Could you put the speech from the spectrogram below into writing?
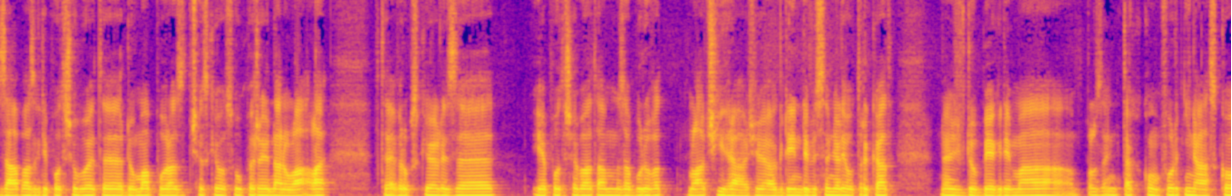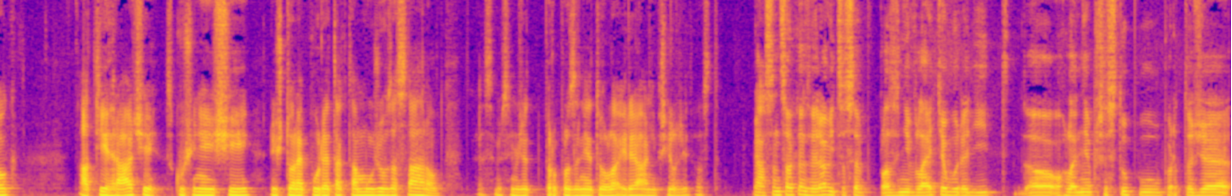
zápas, kdy potřebujete doma porazit českého soupeře 1-0, ale v té Evropské lize je potřeba tam zabudovat mladší hráče a kdy jindy by se měli otrkat, než v době, kdy má Plzeň tak komfortní náskok a ti hráči zkušenější, když to nepůjde, tak tam můžou zasáhnout. Já si myslím, že pro Plzeň je tohle ideální příležitost. Já jsem celkem zvědavý, co se v Plzni v létě bude dít uh, ohledně přestupů, protože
